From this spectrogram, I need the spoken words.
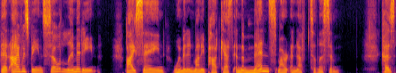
that I was being so limiting by saying Women and Money podcast and the men smart enough to listen because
